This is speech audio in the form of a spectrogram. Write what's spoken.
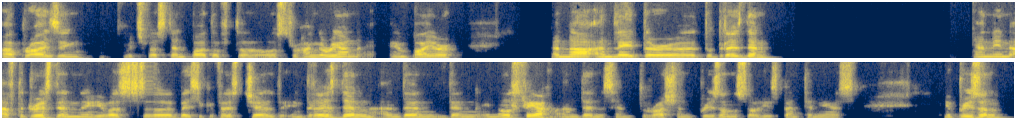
uprising, which was then part of the Austro-Hungarian Empire, and uh, and later uh, to Dresden. And then after Dresden, he was uh, basically first jailed in Dresden, and then then in Austria, and then sent to Russian prison. So he spent ten years in prison.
